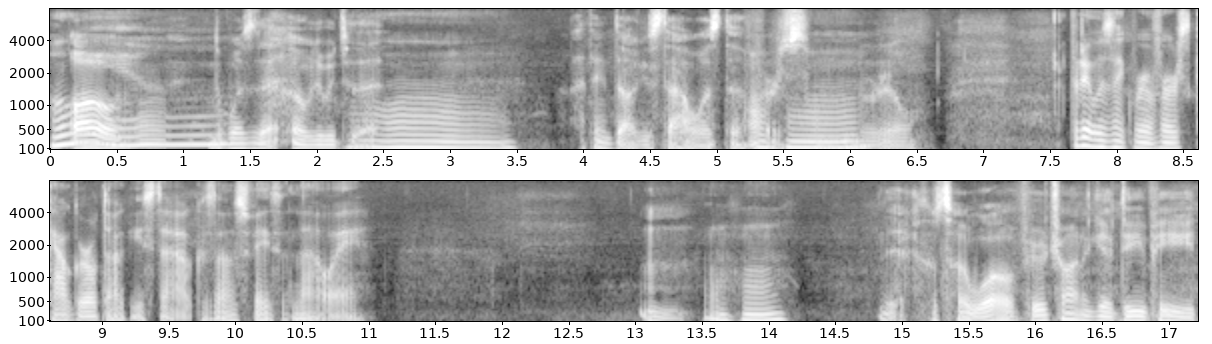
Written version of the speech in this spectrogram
Oh, Oh, yeah. Was that? Oh, did we do that? Oh. I think doggy style was the first one. The real. But it was like reverse cowgirl doggy style because I was facing that way. Mm. Mm-hmm. Yeah, because it's like, whoa, if you're trying to get DP'd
